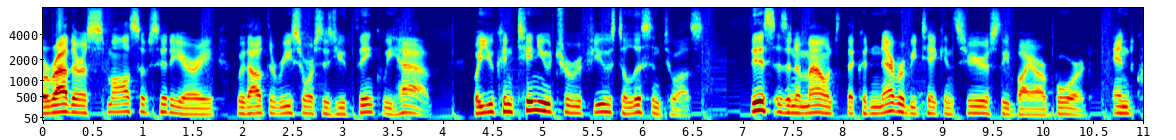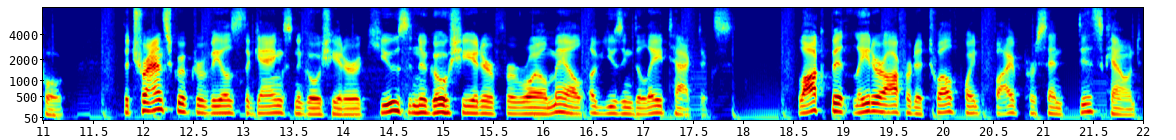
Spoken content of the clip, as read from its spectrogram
but rather a small subsidiary without the resources you think we have. But you continue to refuse to listen to us. This is an amount that could never be taken seriously by our board. End quote. The transcript reveals the gang's negotiator accused the negotiator for Royal Mail of using delay tactics. Lockbit later offered a 12.5% discount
